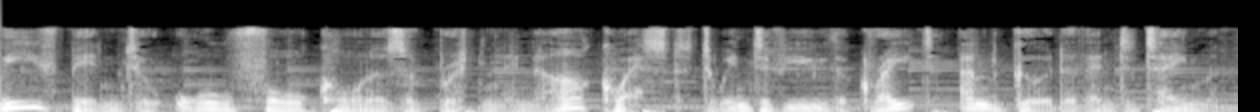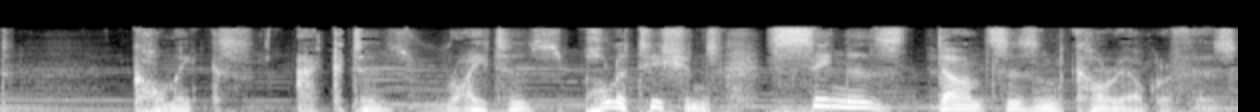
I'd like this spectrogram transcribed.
We've been to all four corners of Britain in our quest to interview the great and good of entertainment. Comics, actors, writers, politicians, singers, dancers and choreographers.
